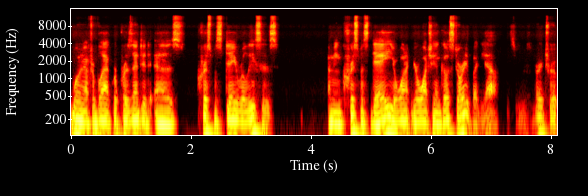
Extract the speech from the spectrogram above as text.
Woman After Black, were presented as Christmas Day releases. I mean, Christmas Day, you're you're watching a ghost story, but yeah, it's, very true.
